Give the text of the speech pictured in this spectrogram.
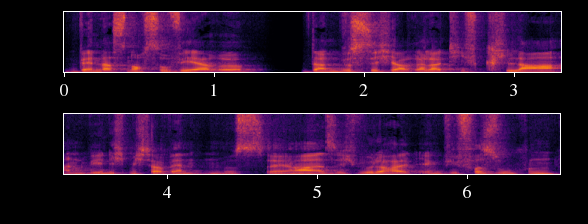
wenn das noch so wäre, dann wüsste ich ja relativ klar, an wen ich mich da wenden müsste. Ja, also ich würde halt irgendwie versuchen,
